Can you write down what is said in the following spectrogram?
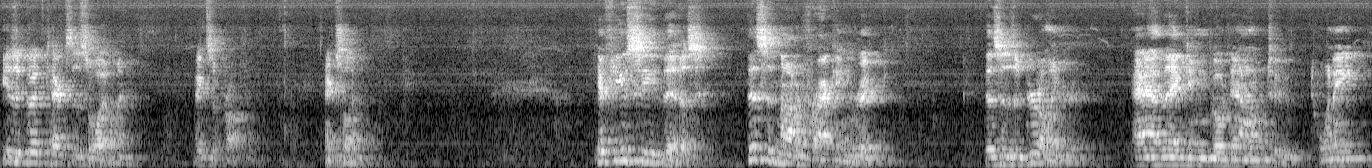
he's a good Texas oil man. Makes a profit. Excellent. If you see this, this is not a fracking rig. This is a drilling rig. And they can go down to 20,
